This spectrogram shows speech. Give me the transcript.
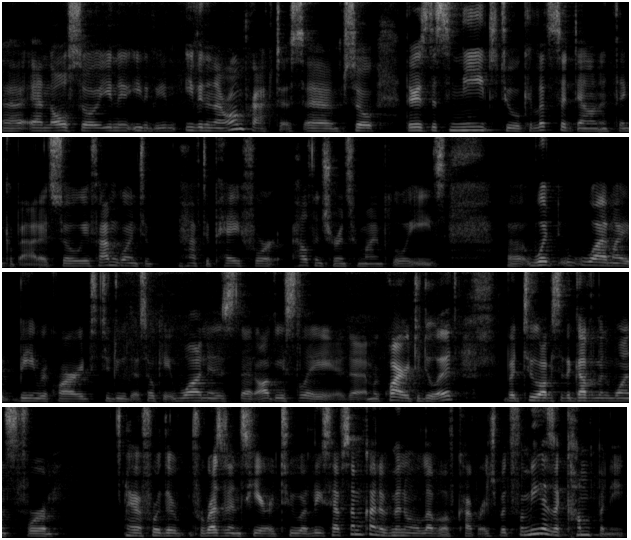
uh, and also in, in, even in our own practice. Um, so there's this need to okay, let's sit down and think about it. So if I'm going to have to pay for health insurance for my employees uh, what why am i being required to do this okay one is that obviously i'm required to do it but two obviously the government wants for uh, for the for residents here to at least have some kind of minimal level of coverage. But for me as a company,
